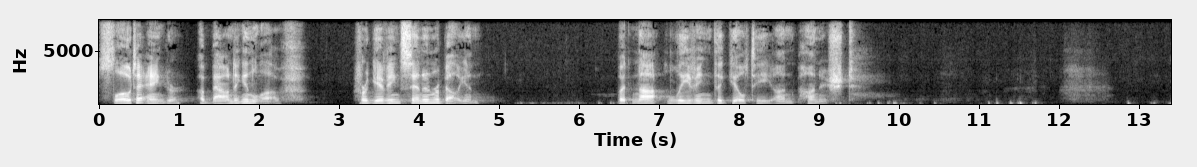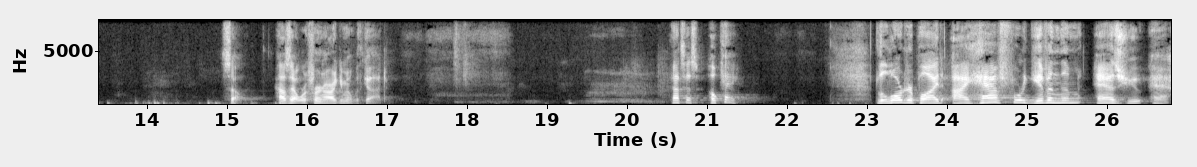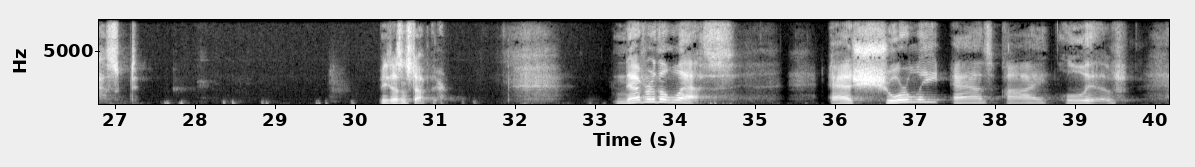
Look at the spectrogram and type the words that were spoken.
slow to anger, abounding in love, forgiving sin and rebellion, but not leaving the guilty unpunished. So, how's that work for an argument with God? God says, okay. The Lord replied, I have forgiven them as you asked. But he doesn't stop there. Nevertheless, As surely as I live,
